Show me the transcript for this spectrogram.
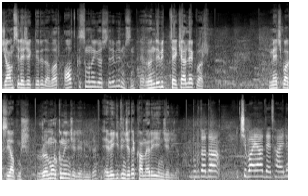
Cam silecekleri de var. Alt kısmını gösterebilir misin? E, önde bir tekerlek var. Matchbox'ı yapmış. Römorkunu inceleyelim bir de. Eve gidince de kamerayı inceleyeceğim. Burada da içi bayağı detaylı.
